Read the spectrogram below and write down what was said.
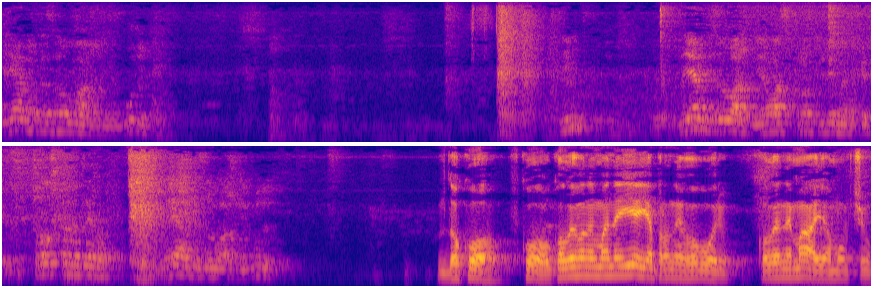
Заяви та зауваження будуть? Заяви та зауваження, я вас просто дивно запитую. Просто не диво. Заяви та зауваження будуть? До кого? В кого? Коли вони в мене є, я про них говорю. Коли немає, я мовчу.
